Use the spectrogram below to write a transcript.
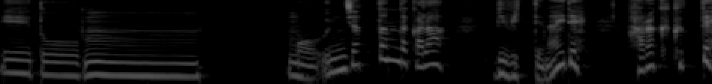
えっ、ー、とうんもう産んじゃったんだからビビってないで腹くくって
